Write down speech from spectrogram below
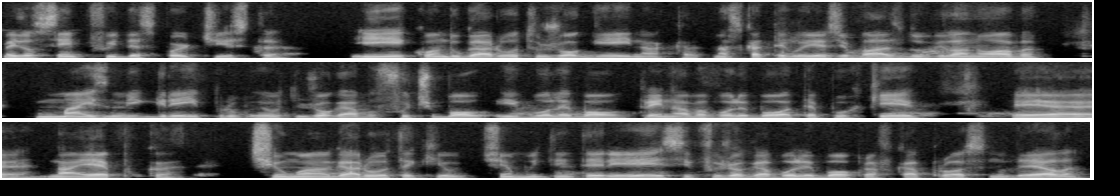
mas eu sempre fui desportista. E quando garoto joguei na, nas categorias de base do Vila Nova, mas migrei para eu jogava futebol e voleibol, treinava voleibol até porque é, na época tinha uma garota que eu tinha muito interesse, fui jogar voleibol para ficar próximo dela.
